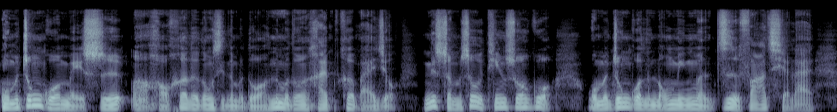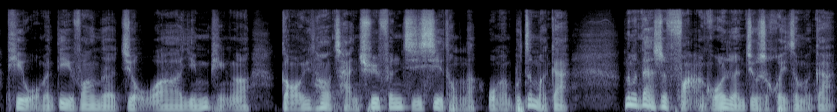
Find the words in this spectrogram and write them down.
我们中国美食啊，好喝的东西那么多，那么多人还不喝白酒。你什么时候听说过我们中国的农民们自发起来替我们地方的酒啊、饮品啊搞一套产区分级系统呢？我们不这么干。那么，但是法国人就是会这么干。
